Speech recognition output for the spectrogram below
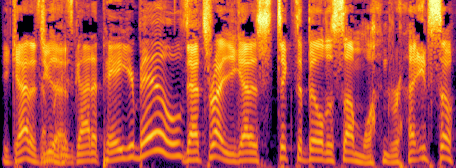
You got to do that. Somebody's got to pay your bills. That's right. You got to stick the bill to someone, right? So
